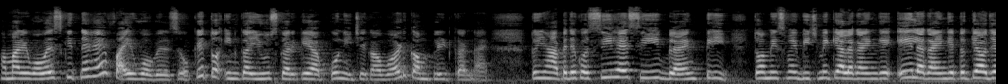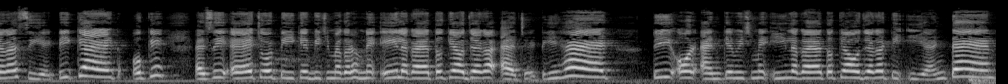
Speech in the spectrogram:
हमारे वोवेल्स कितने हैं? फाइव वोवेल्स ओके तो इनका यूज़ करके आपको नीचे का वर्ड कंप्लीट करना है। तो यहाँ पे देखो सी है सी ब्लैंक टी तो हम इसमें बीच में क्या लगाएँगे? ए लगाएँगे तो क्या हो जाएगा? C A T cat okay ऐसे एच और टी के बीच में अगर हमने ए लगाया तो क्या हो जाएगा? H A T hat T और एन के बीच में ई लगाया तो क्या हो जाएगा? टी ई एन टेन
